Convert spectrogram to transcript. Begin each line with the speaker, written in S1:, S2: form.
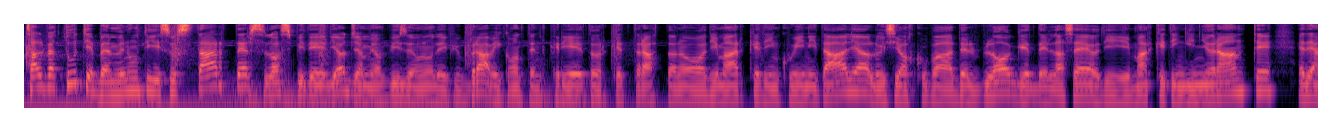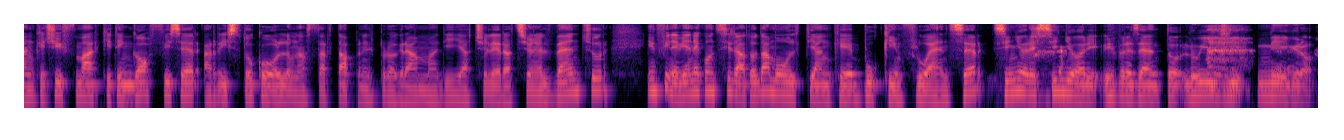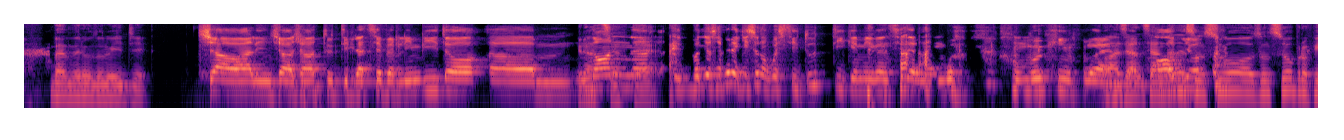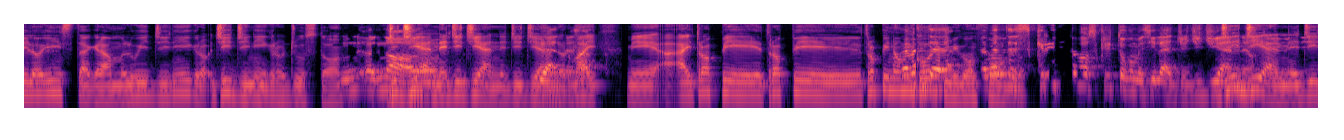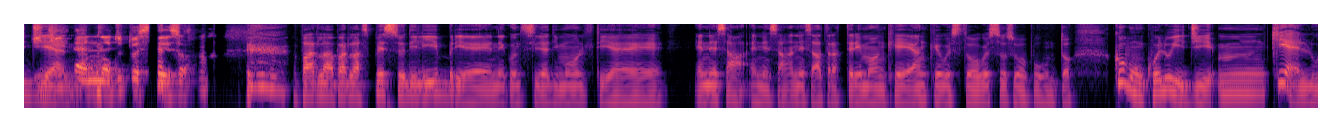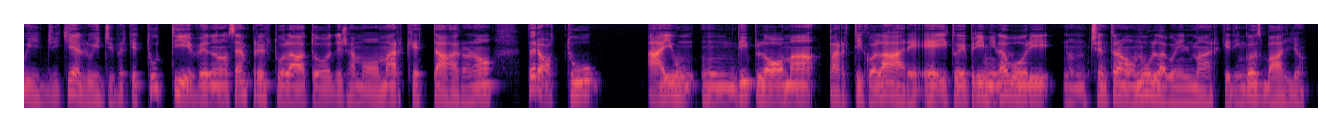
S1: Salve a tutti e benvenuti su Starters. L'ospite di oggi a mio avviso è uno dei più bravi content creator che trattano di marketing qui in Italia. Lui si occupa del blog e della SEO di Marketing Ignorante ed è anche Chief Marketing Officer a Risto Call, una startup nel programma di accelerazione il venture. Infine viene considerato da molti anche book influencer. Signore e signori, vi presento Luigi Nigro. Benvenuto Luigi.
S2: Ciao Alin, ciao, ciao, a tutti, grazie per l'invito. Um, non, eh, voglio sapere chi sono questi tutti che mi considerano un, bu- un book influencer.
S1: Ma se, se andate sul suo, sul suo, profilo Instagram, Luigi Nigro, Gigi Nigro, giusto? N- eh, no, GGN, GGN, GGN, ormai esatto. mi, hai troppi, troppi, troppi nomi ovviamente, corti, mi confondo.
S2: Scritto, scritto come si legge, GGN.
S1: GGN. GGN.
S2: GGN, tutto esteso.
S1: parla, parla spesso di libri e ne consiglia di molti e, e ne sa, e ne sa, ne sa, tratteremo anche, anche questo, questo, suo punto. Comunque Luigi, mh, mm, chi è Luigi? Chi è Luigi? Perché tutti vedono sempre il tuo lato, diciamo, marchettaro, no? Però tu hai un, un, diploma particolare e i tuoi primi lavori non c'entravano nulla con il marketing, o sbaglio?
